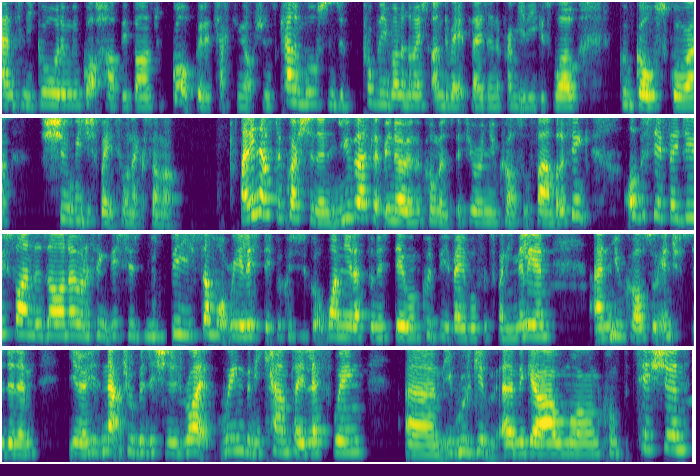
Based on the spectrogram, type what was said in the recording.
Anthony Gordon, we've got Harvey Barnes, we've got good attacking options. Callum Wilson's probably one of the most underrated players in the Premier League as well. Good goal scorer. Should we just wait till next summer? I mean, that's the question, and you guys let me know in the comments if you're a Newcastle fan. But I think obviously if they do sign Lozano, and I think this is would be somewhat realistic because he's got one year left on his deal and could be available for 20 million, and Newcastle interested in him You know, his natural position is right wing, but he can play left wing. Um, he would give uh, Miguel Almiron competition.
